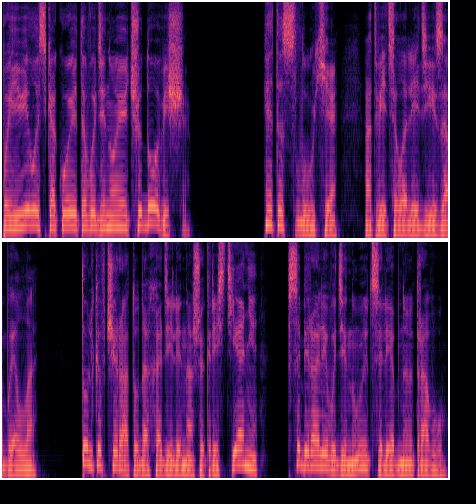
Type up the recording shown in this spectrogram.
появилось какое-то водяное чудовище». «Это слухи», — ответила леди Изабелла. «Только вчера туда ходили наши крестьяне, собирали водяную целебную траву.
